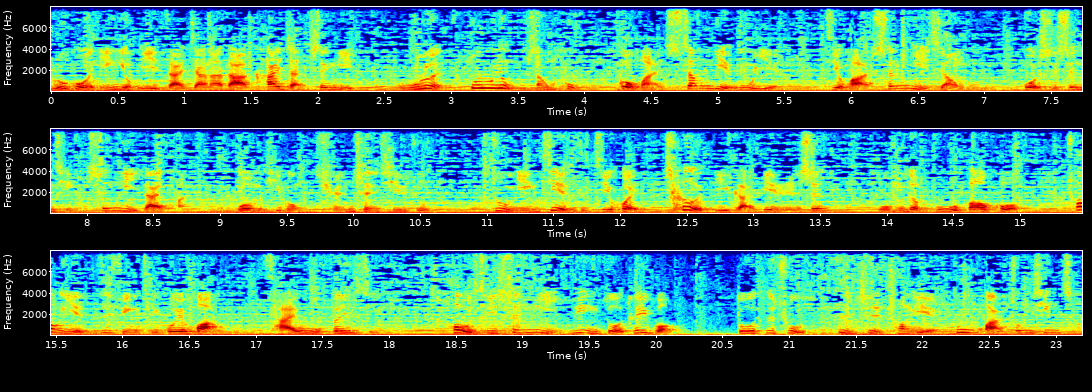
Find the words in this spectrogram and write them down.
如果您有意在加拿大开展生意，无论租用商铺、购买商业物业、计划生意项目，或是申请生意贷款，我们提供全程协助，祝您借此机会彻底改变人生。我们的服务包括创业咨询及规划、财务分析、后期生意运作推广。多资处自制创业孵化中心场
